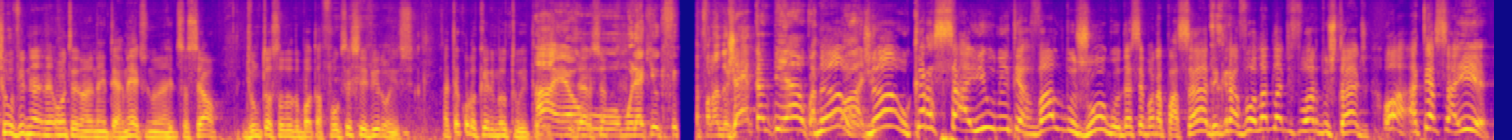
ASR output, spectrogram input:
Tinha um vídeo na, ontem na, na, internet, na rede social, de um torcedor do Botafogo, vocês viram isso. Até coloquei no meu Twitter. Ah, é o assim, molequinho que fica falando, já é campeão com a Não, tatuagem. não, o cara saiu no intervalo do jogo da semana passada e gravou lá do lado de fora do estádio. Ó, até sair,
